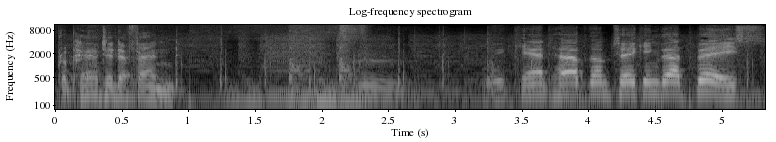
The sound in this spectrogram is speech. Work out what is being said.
Prepare to defend. Hmm, we can't have them taking that base.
